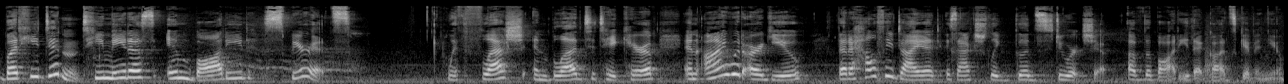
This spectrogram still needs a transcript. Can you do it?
but He didn't. He made us embodied spirits with flesh and blood to take care of. And I would argue that a healthy diet is actually good stewardship of the body that God's given you.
